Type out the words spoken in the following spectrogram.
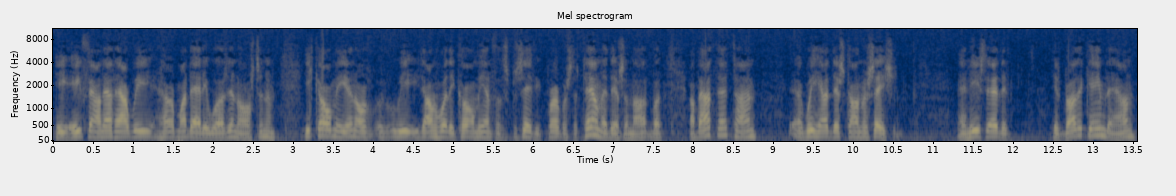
He he found out how we how my daddy was in Austin, and he called me in, or we I don't know whether he called me in for the specific purpose to tell me this or not. But about that time, uh, we had this conversation, and he said that his brother came down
